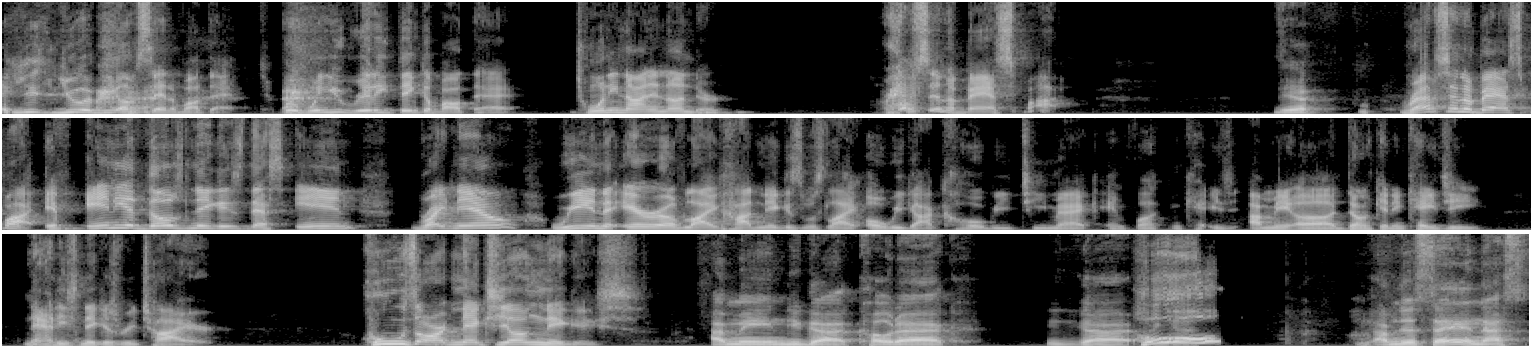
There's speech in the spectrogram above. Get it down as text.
You, you would be upset about that. But when you really think about that, 29 and under, rap's in a bad spot. Yeah. Rap's in a bad spot. If any of those niggas that's in right now, we in the era of like how niggas was like, oh, we got Kobe, T Mac, and fucking KG. I mean, uh, Duncan and KG. Now these niggas retired. Who's our next young niggas? I mean, you got Kodak. You got Who? I'm just saying that's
